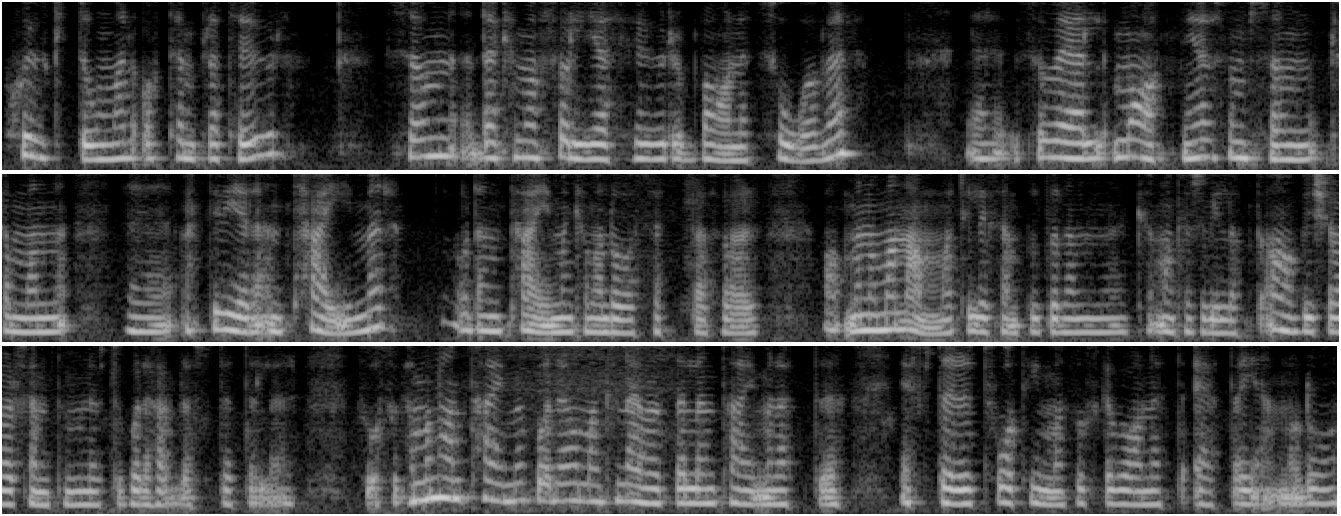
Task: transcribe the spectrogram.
sjukdomar och temperatur. Sömn, där kan man följa hur barnet sover. Eh, såväl matningar som sömn kan man eh, aktivera en timer och den timern kan man då sätta för, ja, men om man ammar till exempel då den, man kanske vill att ja, vi kör 15 minuter på det här bröstet eller så, så kan man ha en timer på det och man kan även ställa en timer att eh, efter två timmar så ska barnet äta igen och då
